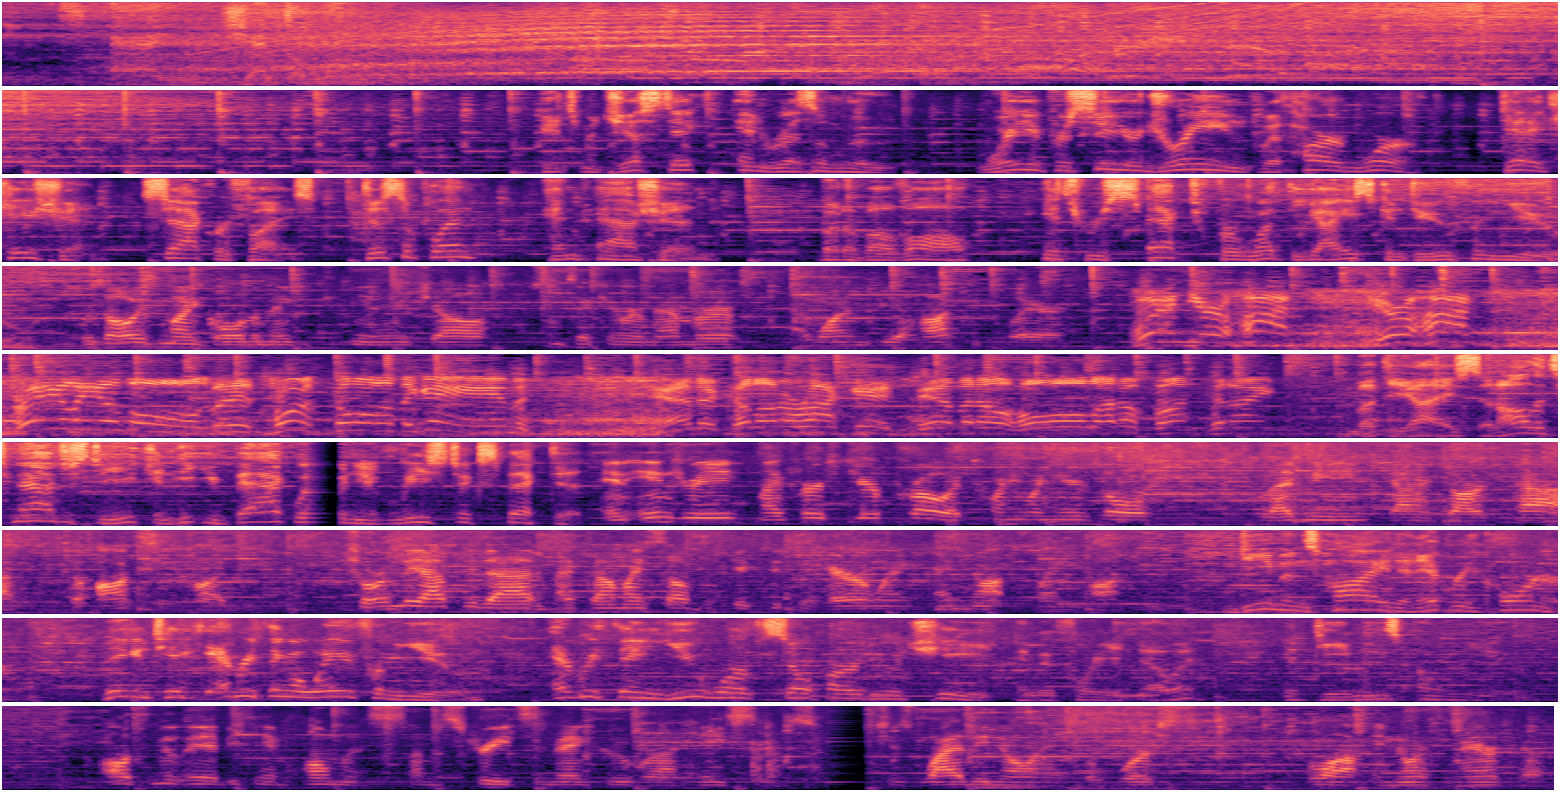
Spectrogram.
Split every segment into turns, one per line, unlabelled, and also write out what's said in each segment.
Ladies and gentlemen.
It's majestic and resolute, where you pursue your dreams with hard work, dedication, sacrifice, discipline, and passion. But above all, it's respect for what the ice can do for you.
It was always my goal to make it to the NHL. Since I can remember, I wanted to be a hockey player.
When you're hot, you're hot. Brady Leavold with his fourth goal of the game. And the Kelowna Rockets having a whole lot of fun tonight.
But the ice and all its majesty can hit you back when you least expect it.
An injury, my first year pro at 21 years old, led me down a dark path to Oxycontin. Shortly after that, I found myself addicted to heroin and not playing hockey.
Demons hide in every corner. They can take everything away from you, everything you worked so hard to achieve. And before you know it, the demons own you.
Ultimately, I became homeless on the streets in Vancouver on Hastings, which is widely known as the worst block in North America.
